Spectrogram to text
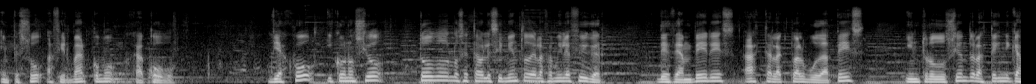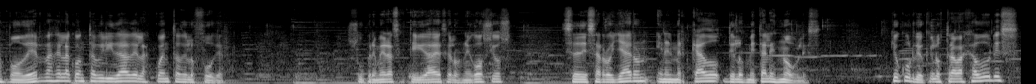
empezó a firmar como Jacobo. Viajó y conoció todos los establecimientos de la familia Fugger, desde Amberes hasta el actual Budapest, introduciendo las técnicas modernas de la contabilidad de las cuentas de los Fugger. Sus primeras actividades en los negocios se desarrollaron en el mercado de los metales nobles. ¿Qué ocurrió? Que los trabajadores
